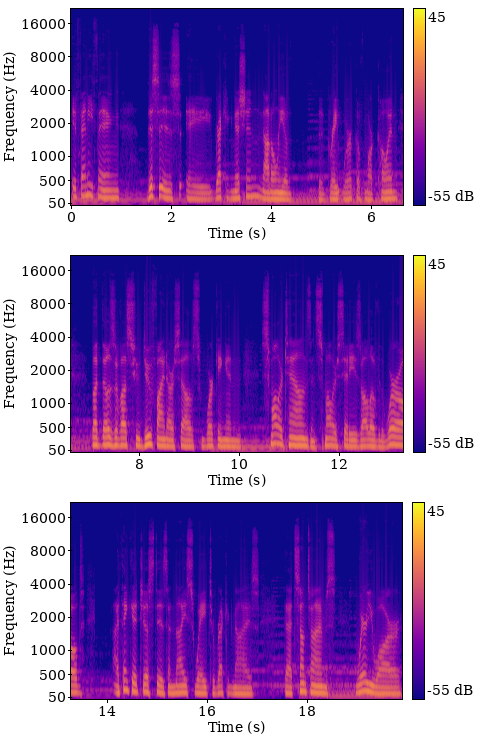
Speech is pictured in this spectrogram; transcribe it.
if anything, this is a recognition not only of the great work of Mark Cohen, but those of us who do find ourselves working in smaller towns and smaller cities all over the world. I think it just is a nice way to recognize that sometimes where you are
